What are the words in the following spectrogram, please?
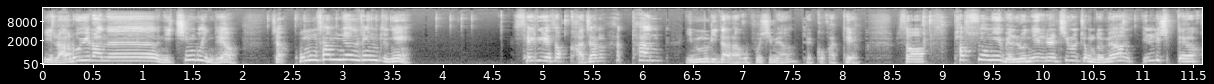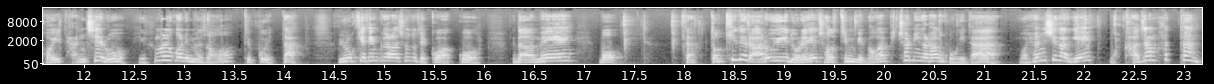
이 라로이라는 이 친구인데요. 자, 03년생 중에 세계에서 가장 핫한 인물이다라고 보시면 될 것 같아요. 그래서 팝송이 멜론 1위를 찍을 정도면 1, 20대가 거의 단체로 흥얼거리면서 듣고 있다. 이렇게 생각을 하셔도 될 것 같고, 그 다음에 뭐, 자, 더키드 라로이 노래에 저스틴 비버가 피처링을 한 곡이다. 뭐, 현 시각에 뭐 가장 핫한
